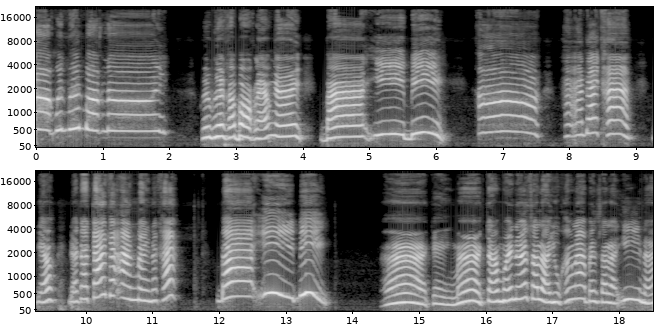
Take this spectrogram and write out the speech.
ออกเพื่อนๆบอกหน่อย เพื่อนๆเขาบอกแล้วไง บาอีบีอ๋ออ่าได้ค่ะ เดี๋ยว เดี๋ยวกาก้าจะอ่านใหม่นะคะ บาอีบี อ่าเก่งมากจำไว้นะสระอยู่ข้างล่างเป็นสระอีนะ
